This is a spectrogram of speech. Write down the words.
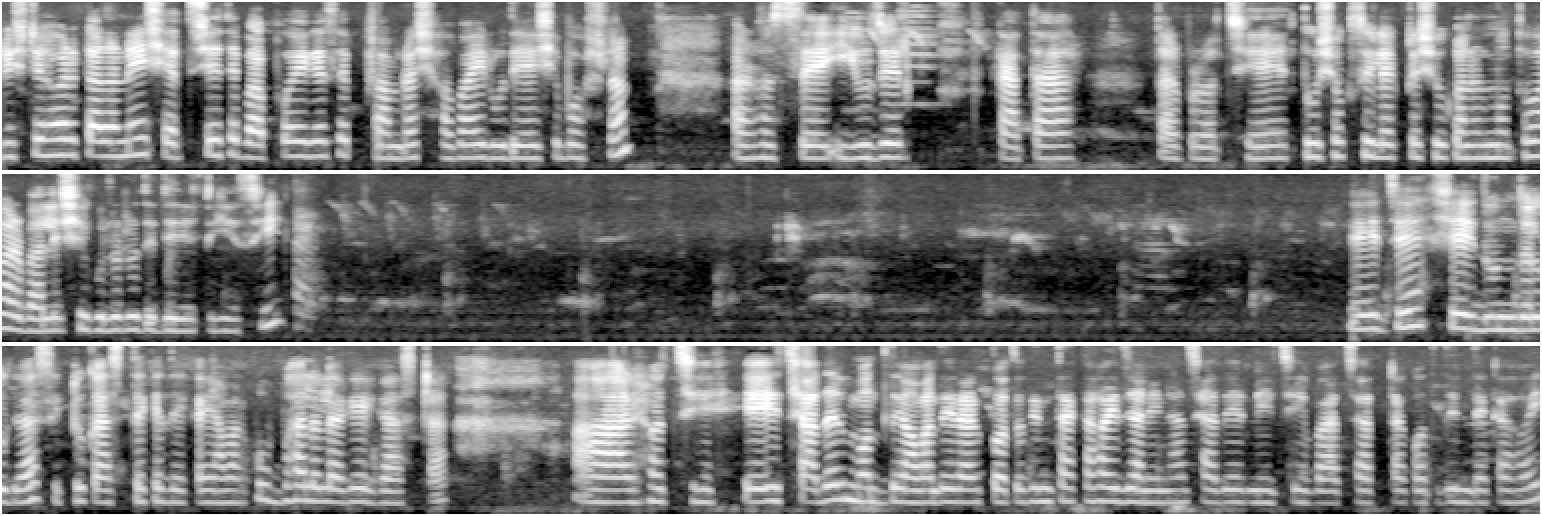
বৃষ্টি হওয়ার কারণে সেতে সেতে বাপ হয়ে গেছে। আমরা সবাই রোদে এসে বসলাম। আর হচ্ছে ইউজের কাতা তারপর হচ্ছে তুষক ছিল একটা শুকানোর মতো, আর বালিশ এগুলো রোদে দিয়ে দিয়েছি। এই যে সেই দুন্দল গাছ, একটু কাছ থেকে দেখাই, আমার খুব ভালো লাগে এই গাছটা। আর হচ্ছে এই ছাদের মধ্যে আমাদের আর কতদিন থাকা হয় জানি না, ছাদের নিচে বা ছাদটা কতদিন দেখা হয়।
